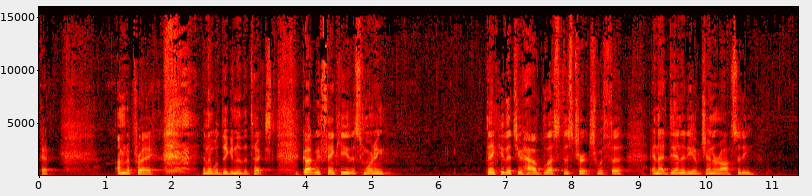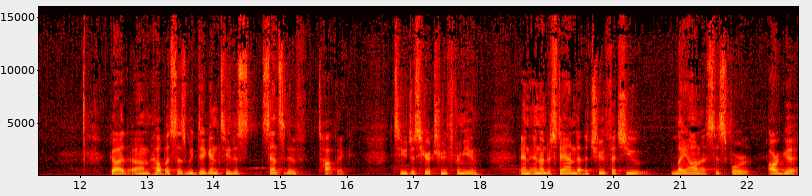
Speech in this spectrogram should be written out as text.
Okay. I'm going to pray, and then we'll dig into the text. God, we thank you this morning. Thank you that you have blessed this church with a, an identity of generosity. God, um, help us as we dig into this sensitive topic to just hear truth from you and, and understand that the truth that you lay on us is for our good.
